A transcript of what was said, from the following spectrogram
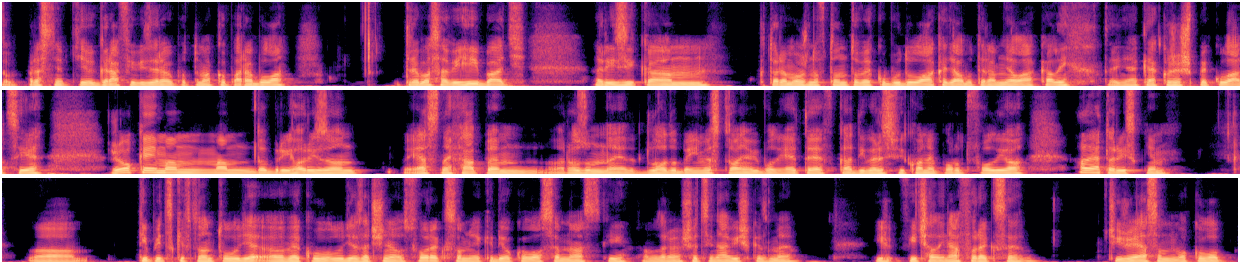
To presne tie grafy vyzerajú potom ako parabola. Treba sa vyhýbať rizikám ktoré možno v tomto veku budú lákať, alebo teda mňa lákali, to je nejaké akože špekulácie, že OK, mám, mám dobrý horizont, jasne chápem, rozumné dlhodobé investovanie by boli ETF, diversifikované portfólio, ale ja to risknem. Typicky v tomto ľudia, veku ľudia začínajú s Forexom niekedy okolo 18 samozrejme všetci na výške sme fičali na Forexe, Čiže ja som okolo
